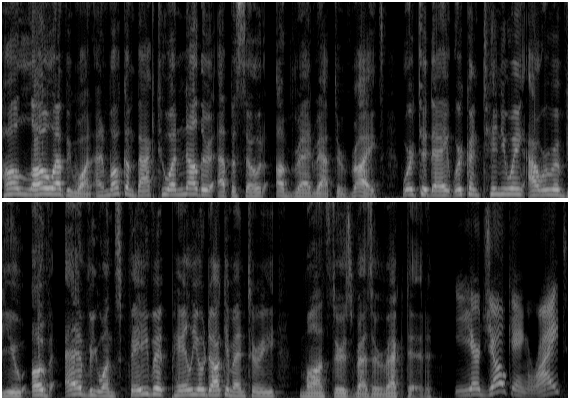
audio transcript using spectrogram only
Hello everyone and welcome back to another episode of Red Raptor Writes, where today we're continuing our review of everyone's favorite paleo documentary, Monsters Resurrected. You're joking, right?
